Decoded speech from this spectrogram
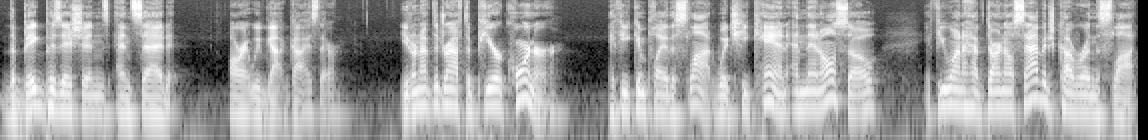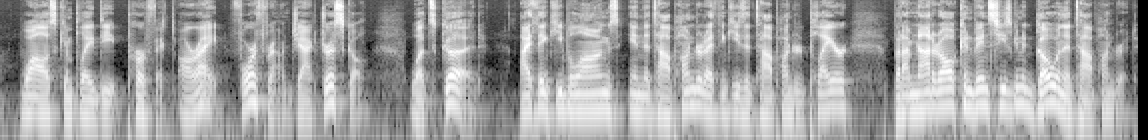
the big positions and said, all right, we've got guys there. You don't have to draft a pure corner if he can play the slot, which he can. And then also, if you want to have Darnell Savage cover in the slot, Wallace can play deep. Perfect. All right. Fourth round, Jack Driscoll. What's good? I think he belongs in the top 100. I think he's a top 100 player, but I'm not at all convinced he's going to go in the top 100.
